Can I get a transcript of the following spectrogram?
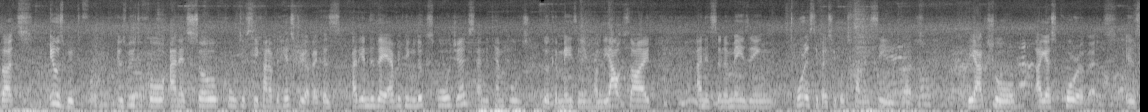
But it was beautiful. It was beautiful, and it's so cool to see kind of the history of it because at the end of the day, everything looks gorgeous, and the temples look amazing even from the outside, and it's an amazing touristy place for people to come and see. But the actual, I guess, core of it is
